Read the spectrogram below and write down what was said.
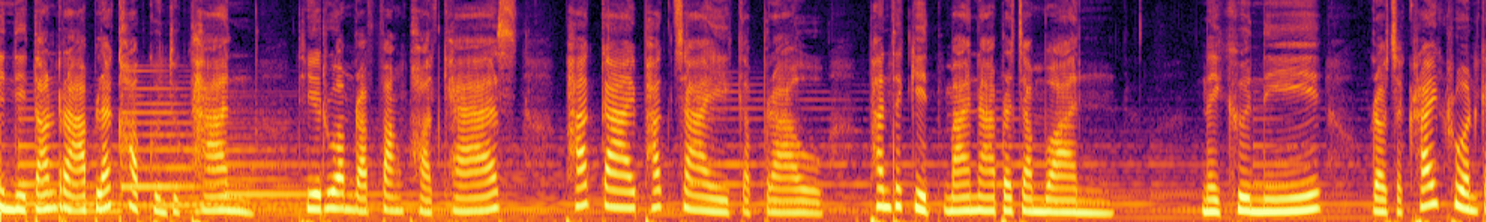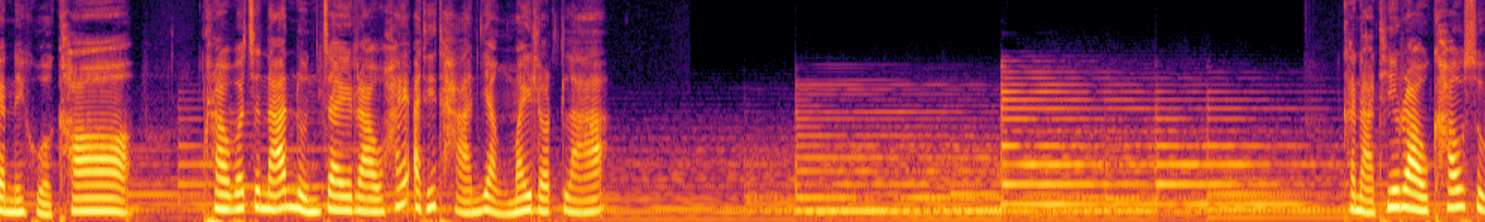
ยินดีต้อนรับและขอบคุณทุกท่าน ที่ร่วมรับฟังพอดแคสต์พักกายพักใจกับเรา พันธกิจมานาประจำวัน ในคืนนี้เราจะใคร่ครวญกันในหัวข้อ พระวจนะหนุนใจเราให้อธิษฐานอย่างไม่ลดละขณะที่เราเข้าสู่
